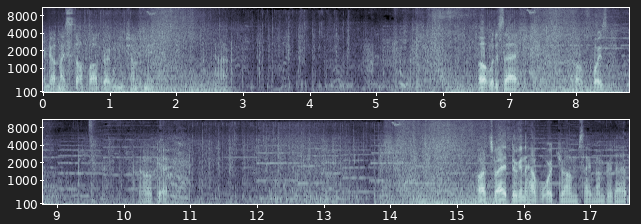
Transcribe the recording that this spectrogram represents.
I got my stuff up right when he jumped me. Ah. Oh, what is that? Oh, poison. Okay. Oh, that's right. They're gonna have war drums. I remember that.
